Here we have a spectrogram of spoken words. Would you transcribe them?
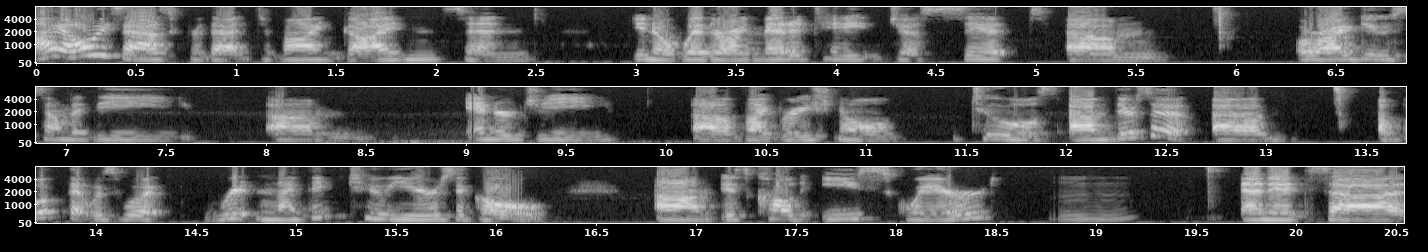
I always ask for that divine guidance and, you know, whether I meditate, just sit, um, or I do some of the um, energy uh, vibrational tools. Um, there's a, um, a book that was what written, I think, two years ago. Um, it's called E Squared hmm and it's uh,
